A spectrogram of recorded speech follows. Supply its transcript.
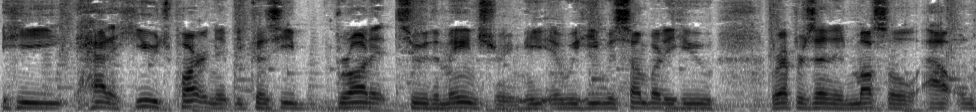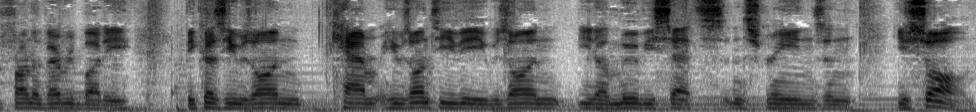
he had a huge part in it because he brought it to the mainstream. He, it, he was somebody who represented muscle out in front of everybody because he was on camera, he was on TV, he was on, you know, movie sets and screens and you saw him.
